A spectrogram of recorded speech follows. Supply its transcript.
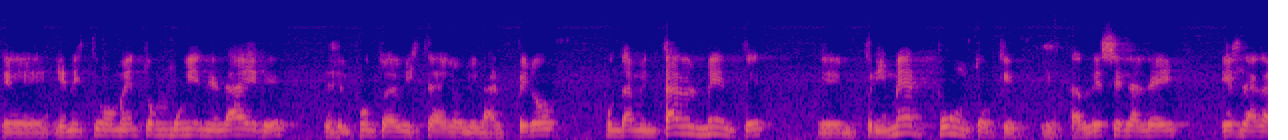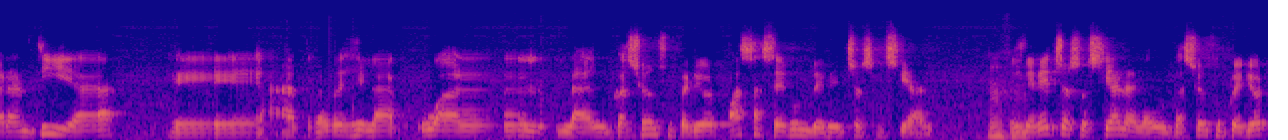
eh, en este momento muy en el aire desde el punto de vista de lo legal. Pero fundamentalmente, el primer punto que establece la ley es la garantía eh, a través de la cual la educación superior pasa a ser un derecho social. El derecho social a la educación superior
